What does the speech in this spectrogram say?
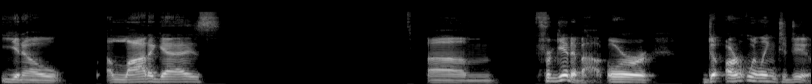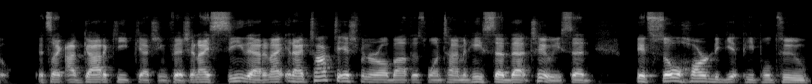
you know, a lot of guys um, forget about or d- aren't willing to do. It's like I've got to keep catching fish, and I see that. And I and I talked to Ishman Earl about this one time, and he said that too. He said it's so hard to get people to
